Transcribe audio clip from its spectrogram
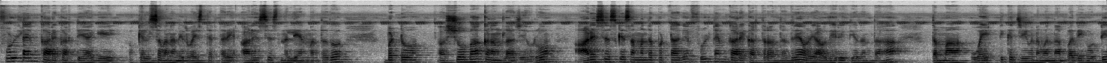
ಫುಲ್ ಟೈಮ್ ಕಾರ್ಯಕರ್ತೆಯಾಗಿ ಕೆಲಸವನ್ನು ನಿರ್ವಹಿಸ್ತಿರ್ತಾರೆ ಆರ್ ಎಸ್ ಎಸ್ನಲ್ಲಿ ಅನ್ನುವಂಥದ್ದು. ಬಟ್ಟು ಶೋಭಾ ಕರಂದ್ಲಾಜೆ ಅವರು ಆರ್ ಎಸ್ ಎಸ್ಗೆ ಸಂಬಂಧಪಟ್ಟ ಹಾಗೆ ಫುಲ್ ಟೈಮ್ ಕಾರ್ಯಕರ್ತರು ಅಂತಂದರೆ ಅವರು ಯಾವುದೇ ರೀತಿಯಾದಂತಹ ತಮ್ಮ ವೈಯಕ್ತಿಕ ಜೀವನವನ್ನು ಬದಿಗೊಟ್ಟಿ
